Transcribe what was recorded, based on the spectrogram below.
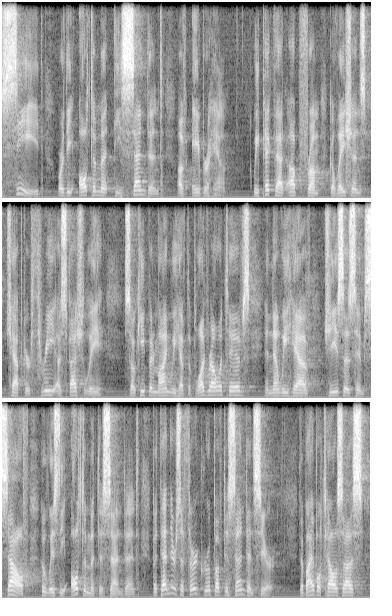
seed or the ultimate descendant of Abraham. We pick that up from Galatians chapter 3, especially. So keep in mind we have the blood relatives, and then we have Jesus himself, who is the ultimate descendant. But then there's a third group of descendants here. The Bible tells us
